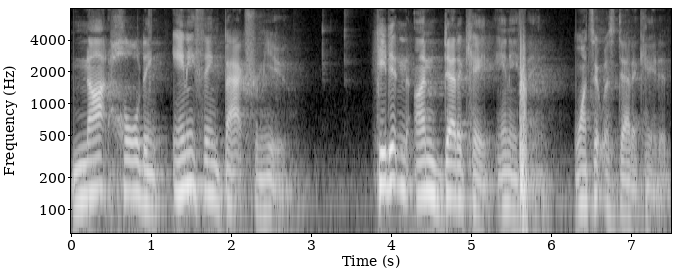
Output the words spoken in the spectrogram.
not holding anything back from you. He didn't undedicate anything once it was dedicated.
